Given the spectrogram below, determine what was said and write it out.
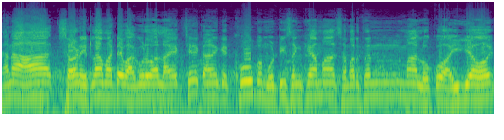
ના ના આ ક્ષણ એટલા માટે વાગોળવા લાયક છે કારણ કે ખૂબ મોટી સંખ્યામાં સમર્થનમાં લોકો આવી ગયા હોય.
